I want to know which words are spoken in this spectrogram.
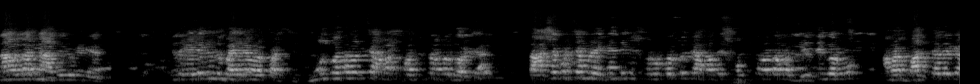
না হলে আমি হাতে করে নিয়ে এটা কিন্তু বাইরে আমরা পাচ্ছি। মূল কথা হচ্ছে আমার সচেতনতা দরকার। তো আশা করছি আমরা এখান থেকে শুরু করব যে আমাদের সচেতনতা আমরা বৃদ্ধি করব। আমরা বাচ্চাদেরকে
